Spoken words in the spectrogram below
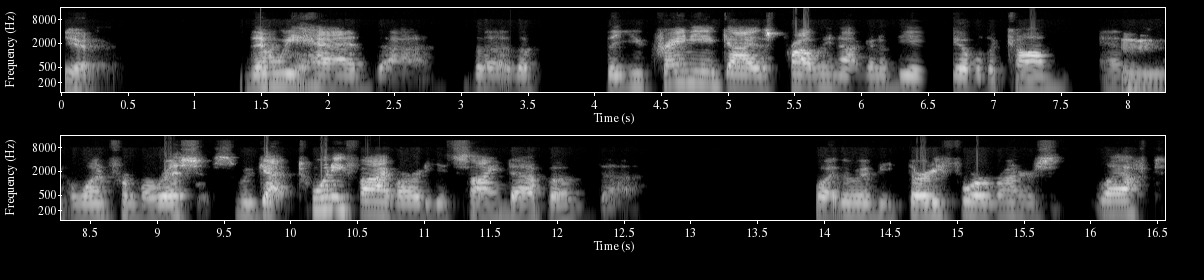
Yeah. Then we had uh, the the the Ukrainian guy is probably not going to be able to come and mm. one from Mauritius. We've got 25 already signed up of the, well, there would be 34 runners left.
